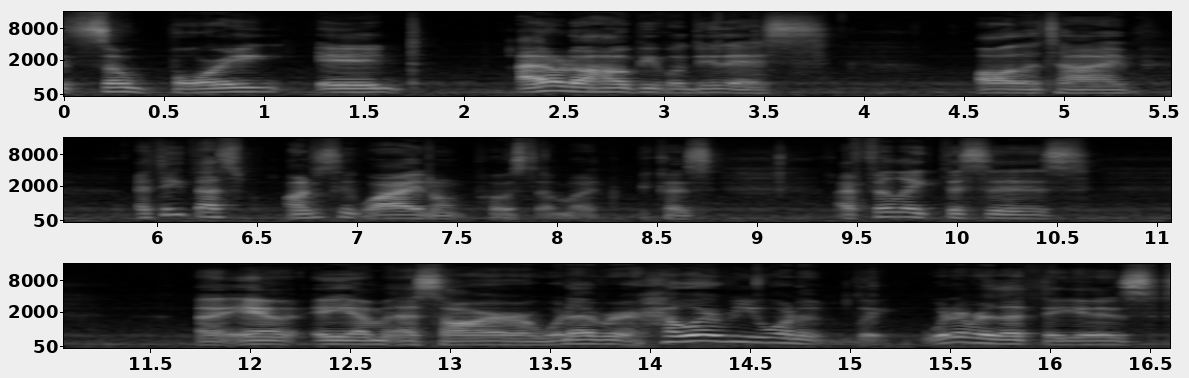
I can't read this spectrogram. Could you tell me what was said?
it's so boring and I don't know how people do this all the time. I think that's honestly why I don't post that much because I feel like this is Uh, a AMSR or whatever, however you want to like whatever that thing is,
